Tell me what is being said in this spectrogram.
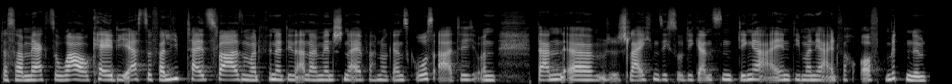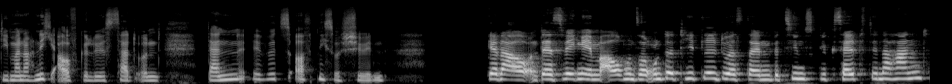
dass man merkt so, wow, okay, die erste Verliebtheitsphase, man findet den anderen Menschen einfach nur ganz großartig und dann äh, schleichen sich so die ganzen Dinge ein, die man ja einfach oft mitnimmt, die man noch nicht aufgelöst hat und dann wird es oft nicht so schön. Genau, und deswegen eben auch unser Untertitel, du hast dein Beziehungsglück selbst in der Hand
